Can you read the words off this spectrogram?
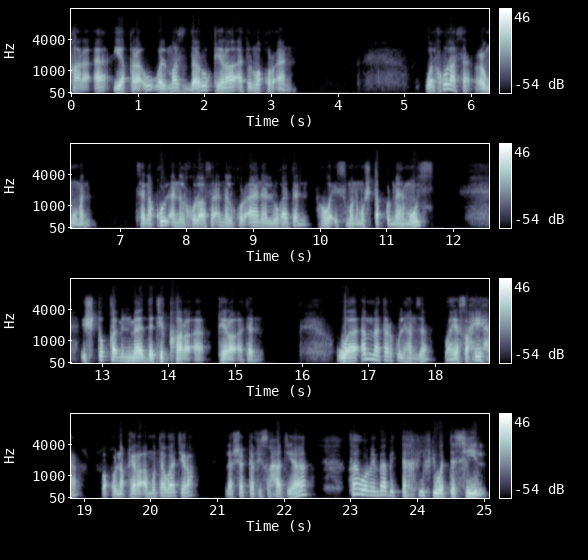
قرأ يقرأ والمصدر قراءة وقرآن. والخلاصة عموما سنقول أن الخلاصة أن القرآن لغة هو اسم مشتق مهموز اشتق من مادة قرأ قراءة. وأما ترك الهمزة وهي صحيحة وقلنا قراءة متواترة لا شك في صحتها فهو من باب التخفيف والتسهيل.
